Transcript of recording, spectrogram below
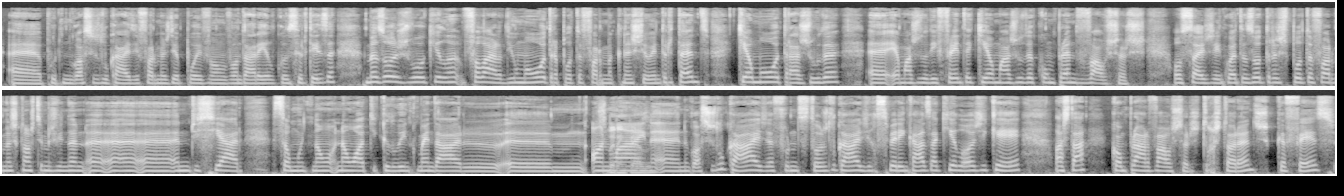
uh, por negócios locais e formas de apoio, vão, vão dar a ele com certeza. Mas hoje vou aqui falar de uma outra plataforma que nasceu entretanto, que é uma outra ajuda, uh, é uma ajuda diferente, aqui é uma ajuda comprando vouchers. Ou seja, enquanto as outras plataformas que nós temos vindo a, a, a noticiar são muito na, na ótica do encomendar online a negócios locais, a fornecedores locais e receber em casa. Aqui a lógica é, lá está, comprar vouchers de restaurantes, cafés,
